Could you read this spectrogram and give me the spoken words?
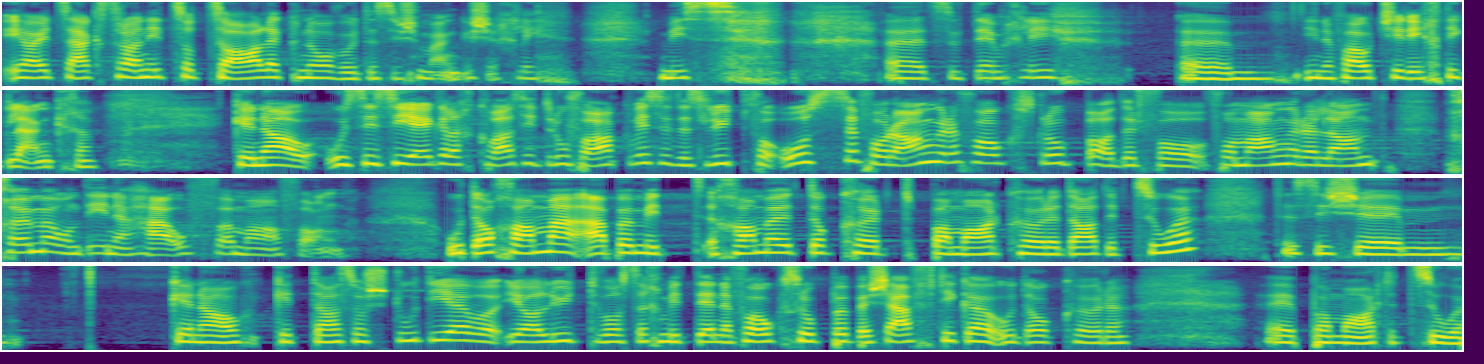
ich habe jetzt extra nicht so Zahlen genommen, weil das ist manchmal ein bisschen miss, äh, zu dem ein bisschen, ähm, in eine falsche Richtung lenken. Genau, und sie sind eigentlich quasi darauf angewiesen, dass Leute von außen, von anderen Volksgruppen oder von, vom anderen Land kommen und ihnen helfen am Anfang. Und da kann man eben mit, kann man, da gehört Bamar gehören da dazu. Das ist, ähm, genau, gibt da so Studien, wo, ja, Leute, die sich mit diesen Volksgruppen beschäftigen und da gehören äh, Bamar dazu.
